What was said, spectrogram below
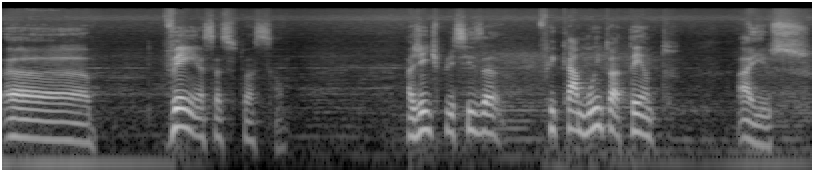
uh, veem essa situação. A gente precisa ficar muito atento a isso.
